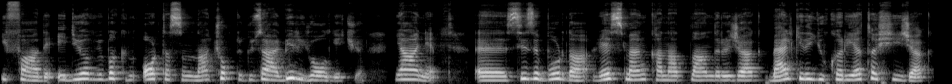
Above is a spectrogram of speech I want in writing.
ifade ediyor ve bakın ortasından çok da güzel bir yol geçiyor. Yani e, sizi burada resmen kanatlandıracak, belki de yukarıya taşıyacak.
